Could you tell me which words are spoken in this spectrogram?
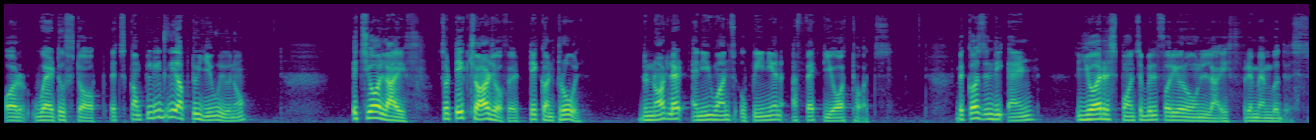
or where to stop. It's completely up to you, you know. It's your life, so take charge of it, take control. Do not let anyone's opinion affect your thoughts. Because in the end, you are responsible for your own life. Remember this.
